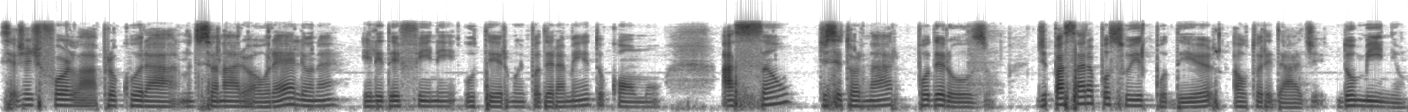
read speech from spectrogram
Se a gente for lá procurar no dicionário Aurélio, né, ele define o termo empoderamento como ação de se tornar poderoso, de passar a possuir poder, autoridade, domínio.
